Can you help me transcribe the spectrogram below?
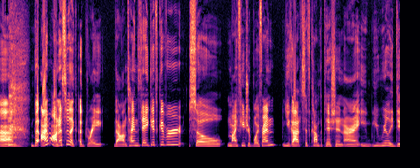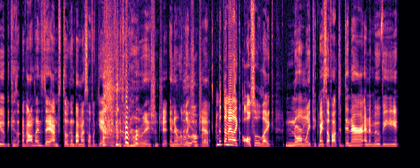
Um but I'm honestly like a great Valentine's Day gift giver. So my future boyfriend, you got stiff competition, all right? You you really do because on Valentine's Day I'm still gonna buy myself a gift even if I'm in a relationship in a relationship. But then I like also like normally take myself out to dinner and a movie.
